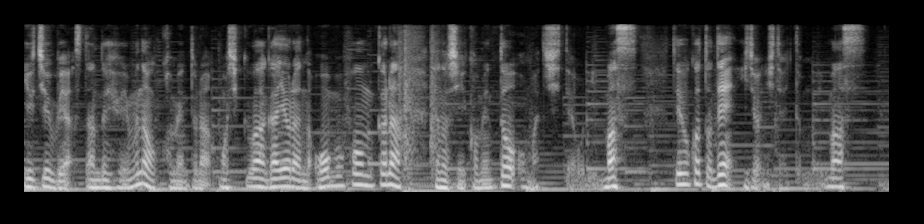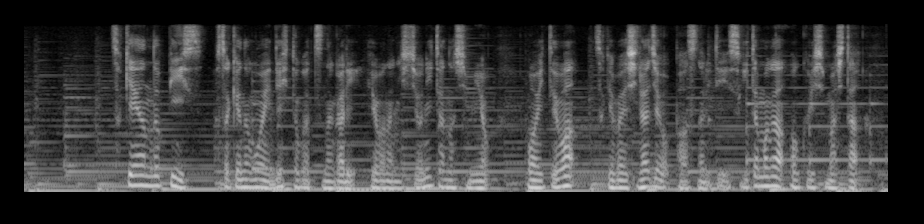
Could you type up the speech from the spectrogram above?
YouTube やスタンド FM のコメント欄、もしくは概要欄の応募フォームから楽しいコメントをお待ちしております。ということで、以上にしたいと思います。酒ピース、お酒のご縁で人がつながり、平和な日常に楽しみを。お相手は、酒林ラジオパーソナリティ杉玉がお送りしました。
